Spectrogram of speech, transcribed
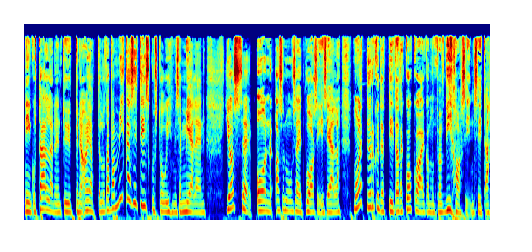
Niin kuin tällainen tyyppinen ajattelutapa. Mikä sitten iskustuu ihmisen mieleen, jos se on asunut useita vuosia siellä? Mulle tyrkytettiin tätä koko aika, mutta mä vihasin sitä,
